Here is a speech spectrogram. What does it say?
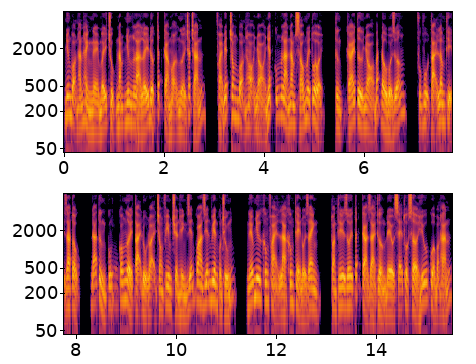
nhưng bọn hắn hành nghề mấy chục năm nhưng là lấy được tất cả mọi người chắc chắn, phải biết trong bọn họ nhỏ nhất cũng là năm sáu mươi tuổi, từng cái từ nhỏ bắt đầu bồi dưỡng, phục vụ tại lâm thị gia tộc, đã từng cũng có người tại đủ loại trong phim truyền hình diễn qua diễn viên của chúng, nếu như không phải là không thể nổi danh toàn thế giới tất cả giải thưởng đều sẽ thuộc sở hữu của bọn hắn,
